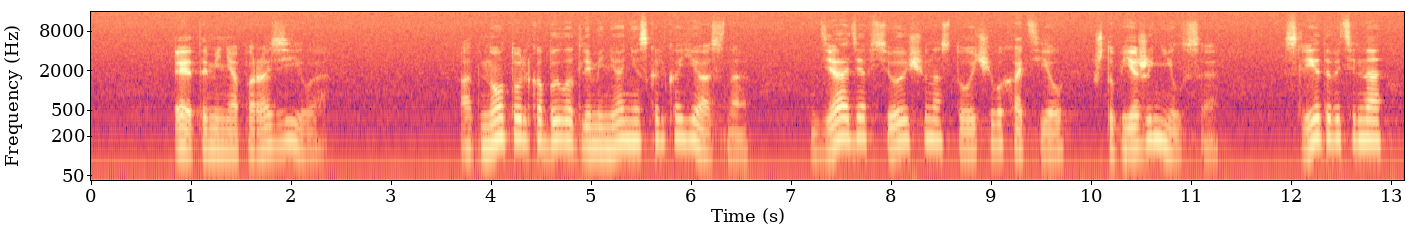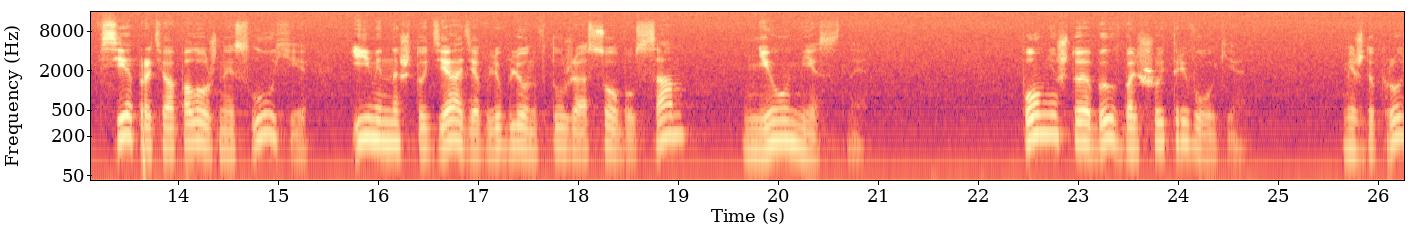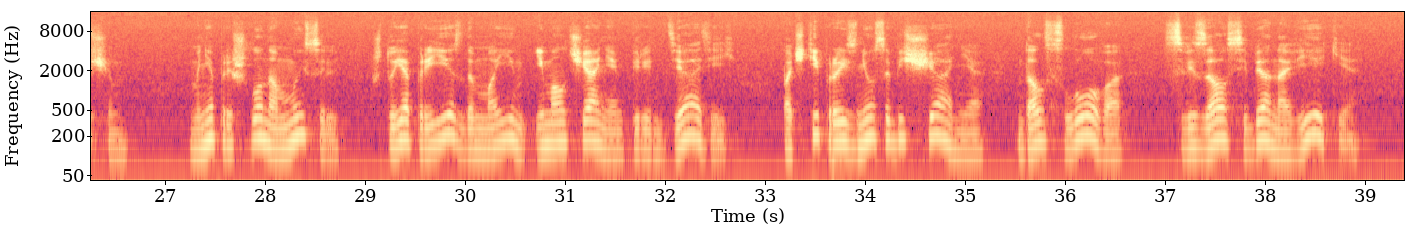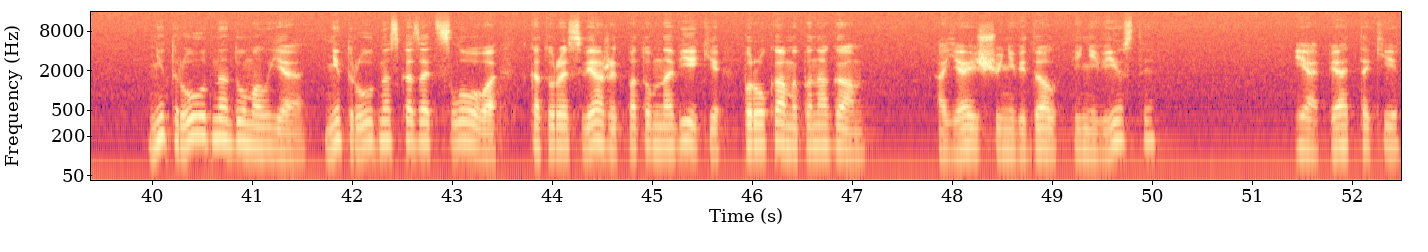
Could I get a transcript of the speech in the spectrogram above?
Это меня поразило. Одно только было для меня несколько ясно. Дядя все еще настойчиво хотел, чтобы я женился. Следовательно, все противоположные слухи, именно что дядя влюблен в ту же особу сам, неуместны. Помню, что я был в большой тревоге. Между прочим, мне пришло на мысль, что я приездом моим и молчанием перед дядей почти произнес обещание, дал слово, связал себя навеки. Нетрудно, думал я, нетрудно сказать слово, которое свяжет потом навеки по рукам и по ногам. А я еще не видал и невесты, и опять-таки,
